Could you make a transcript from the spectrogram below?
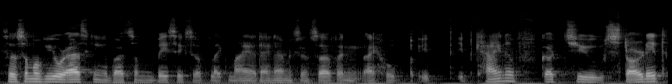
So some of you were asking about some basics of like Maya dynamics and stuff and I hope it it kind of got you started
